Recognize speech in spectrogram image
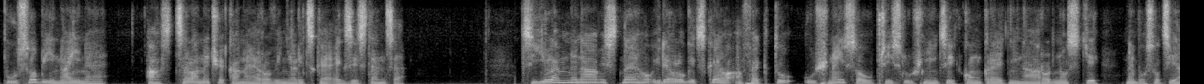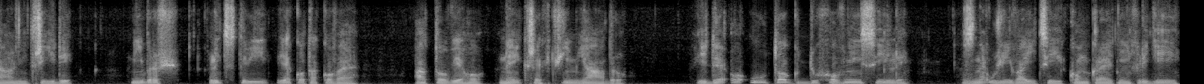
působí na jiné a zcela nečekané rovině lidské existence. Cílem nenávistného ideologického afektu už nejsou příslušníci konkrétní národnosti nebo sociální třídy, nýbrž lidství jako takové, a to v jeho nejkřehčím jádru. Jde o útok duchovní síly, zneužívající konkrétních lidí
